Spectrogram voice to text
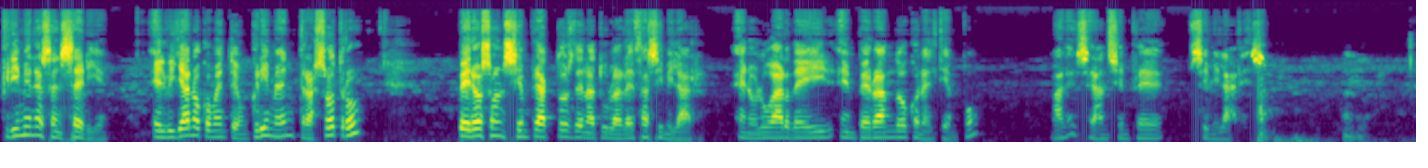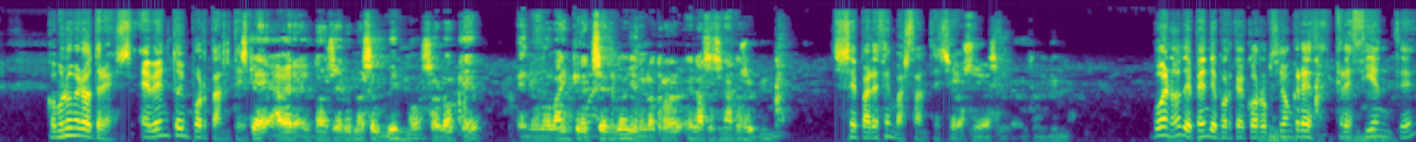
crímenes en serie. El villano comete un crimen tras otro, pero son siempre actos de naturaleza similar, en un lugar de ir empeorando con el tiempo. ¿Vale? Serán siempre similares. Como número 3, evento importante. Es que, a ver, el 2 y el 1 es el mismo, solo que en uno va increciendo y en el otro el asesinato es el mismo. Se parecen bastante, sí. Pero sí, es el, mismo. Bueno, depende, porque corrupción creciente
